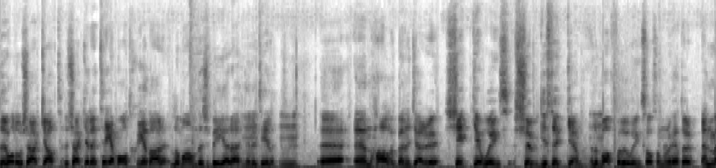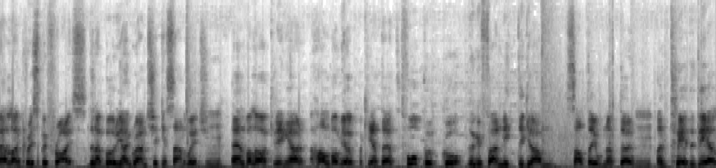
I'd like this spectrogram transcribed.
Du har då käkat. Du käkade tre matskedar Lomanders B räknar Mm. vi till. Eh, en halv Ben Jerry. Chicken wings, 20 stycken. Eller Mm. Buffalo wings som de heter. En mellan crispy fries. Den här början Grand Chicken Sandwich. Mm. 11 lökringar. Halva mjölkpaketet. Två pucko. Ungefär 90 gram salta jordnötter. Mm. En tredjedel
